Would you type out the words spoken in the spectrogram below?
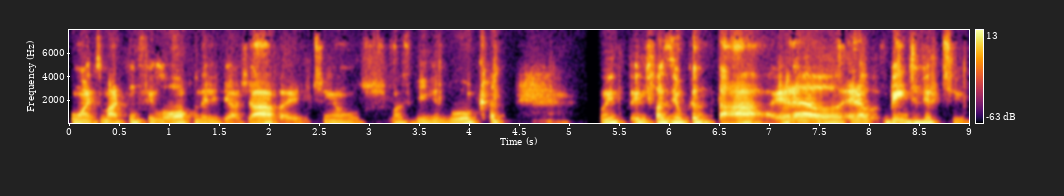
com Arismar com o Filó, quando ele viajava, ele tinha uns, umas gigs loucas. Ele fazia eu cantar, era, era bem divertido.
